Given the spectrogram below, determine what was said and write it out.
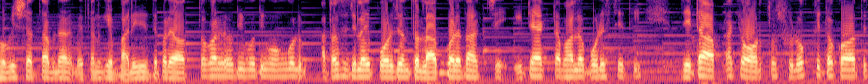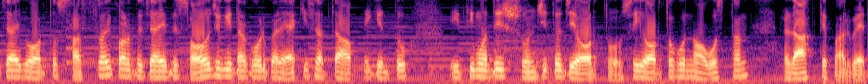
ভবিষ্যতে আপনার বেতনকে বাড়িয়ে দিতে পারে। অর্থকরের অধিপতি মঙ্গল আঠাশে জুলাই পর্যন্ত লাভ করে থাকছে। এটা একটা ভালো পরিস্থিতি, যেটা আপনাকে অর্থ সুরক্ষিত করাতে চাইবে, অর্থ সাশ্রয় করাতে চাইবে, সহযোগিতা করবে। আর একই সাথে আপনি কিন্তু ইতিমধ্যেই সঞ্চিত যে অর্থ, সেই অর্থপূর্ণ অবস্থান রাখতে পারবেন।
